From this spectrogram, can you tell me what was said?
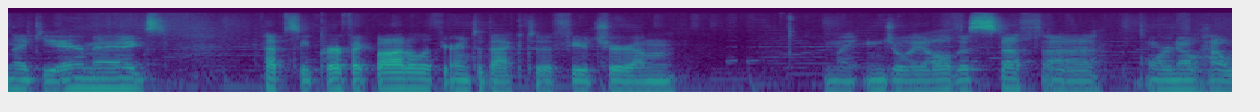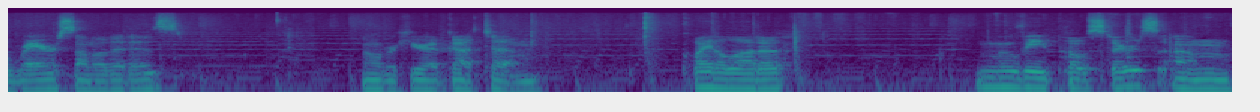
Nike Air Mags, Pepsi Perfect bottle if you're into Back to the Future. Um, you might enjoy all this stuff uh, or know how rare some of it is. Over here I've got um, quite a lot of movie posters. Um,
